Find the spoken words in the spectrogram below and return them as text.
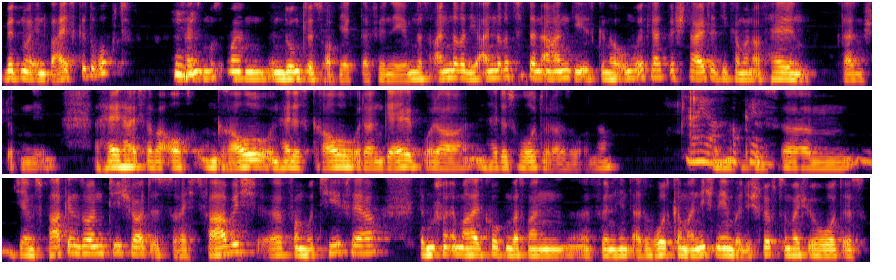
wird nur in weiß gedruckt. Das mhm. heißt, muss man ein dunkles Objekt dafür nehmen. Das andere, die andere zitternde Hand, die ist genau umgekehrt gestaltet, die kann man auf hellen Kleidungsstücken nehmen. Hell heißt aber auch ein Grau, ein helles Grau oder ein Gelb oder ein helles Rot oder so. Ne? Ah ja, okay. Das ähm, James Parkinson T-Shirt ist recht farbig äh, vom Motiv her. Da muss man immer halt gucken, was man äh, für ein Hint. Also rot kann man nicht nehmen, weil die Schrift zum Beispiel rot ist.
